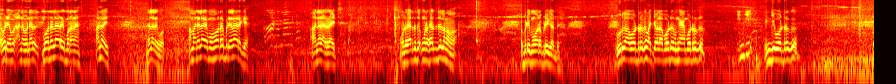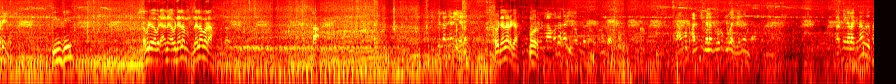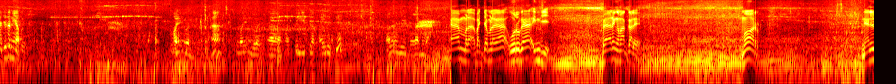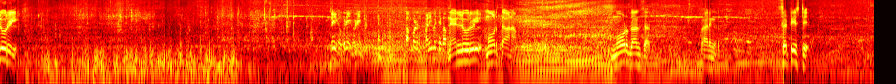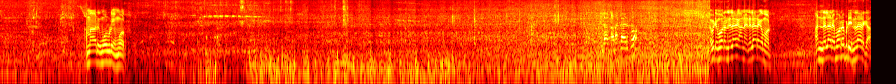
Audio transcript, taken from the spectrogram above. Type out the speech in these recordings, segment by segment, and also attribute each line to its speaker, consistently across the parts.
Speaker 1: எப்படி அண்ணா மோ நல்லா இருக்கு மோர் அண்ணா. அண்ணோய் நல்லா இருக்கு மோர் ஆமாம் நல்லா இருக்கு மோர் எப்படி நல்லா இருக்கு. ஆ நல்லா இருக்கு ரைட் உங்களோட கருத்து உங்களோட கருத்து சொல்லுங்க அம்மா எப்படி மோர் எப்படி கண்டு ஊறுகாய் போட்டிருக்கு பச்சை மிளகா போட்டு வெங்காயம் போட்டிருக்கு?
Speaker 2: இஞ்சி.
Speaker 1: இஞ்சி போட்டிருக்கு. இஞ்சி. அப்படி அப்படி அண்ணா, அப்படி நல்லா நல்லா மோரா
Speaker 2: சரியே?
Speaker 1: அப்படி நல்லா இருக்கா? மோர்.
Speaker 2: தண்ணி கலக்கிறது கூட என்னண்டா? தண்ணி கலக்கினா அது பச்சை தண்ணியாக போய். பத்து லிட்டர் பயிருக்கு பதினஞ்சு லிட்டர்
Speaker 1: பச்சை மிளகா ஊறுகாய் இஞ்சி. பாருங்க மக்களே. மோர். நெல்லூரில்
Speaker 2: குடிங்க குடிங்க குடிங்க கப்படு களி வச்ச கப்பல்
Speaker 1: நெல்லூரில் மோர் தானம் மோர் தான் சார். பாருங்க. செட்டிஸ்டி. அம்மா அவனுக்கு மோர் குடிங்க மோர்.
Speaker 2: கணக்காக இருக்கும்
Speaker 1: எப்படி மோர் நல்லா இருக்கா அண்ணா? நல்லா இருக்கா மோர்? அண்ணா நல்லா இருக்கா மோர்? எப்படி நல்லா இருக்கா?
